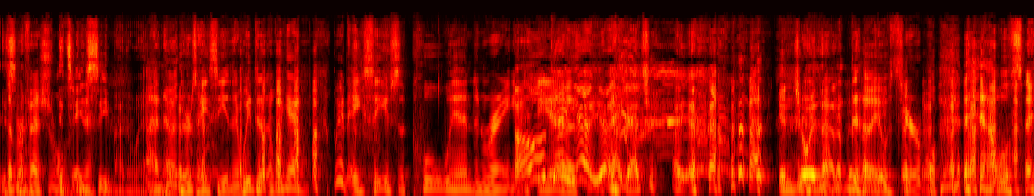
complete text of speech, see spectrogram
It's a- professionals. it's you know. AC, by the way. I know there's AC in there. We did, we had we had AC. It's a cool wind and rain. Oh, okay, yeah, yeah, I got you. I, enjoy that a bit. No, it was terrible. I will say,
